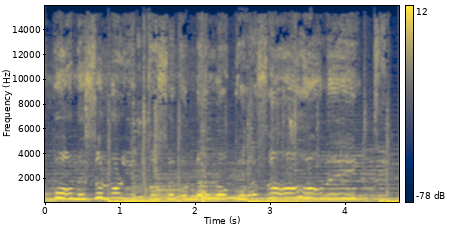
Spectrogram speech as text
se pone sonoliento, se tornan los corazones. Se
